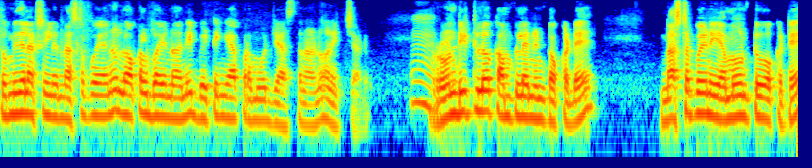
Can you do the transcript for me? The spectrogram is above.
తొమ్మిది లక్షలు నేను నష్టపోయాను local boy Nani betting app promote చేస్తున్నాను అని ఇచ్చాడు. రెండిట్లో కంప్లైంట్ ఒకటే నష్టపోయిన అమౌంట్ ఒకటే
